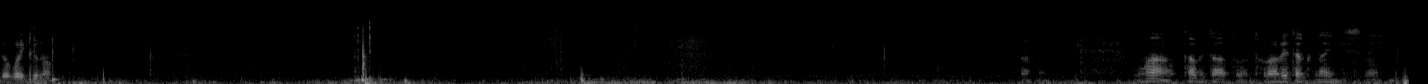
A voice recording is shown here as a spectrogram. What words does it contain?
どこ行くの？ご飯食べた後は取られたくないんですね。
